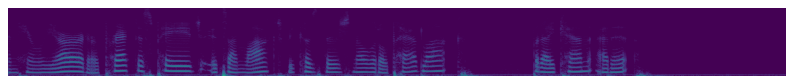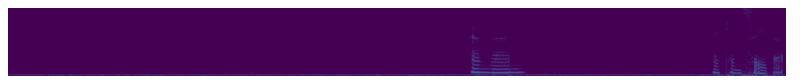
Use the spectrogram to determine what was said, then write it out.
And here we are at our practice page. It's unlocked because there's no little padlock, but I can edit. And then I can save it.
